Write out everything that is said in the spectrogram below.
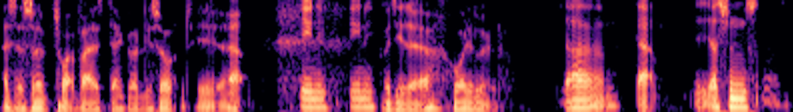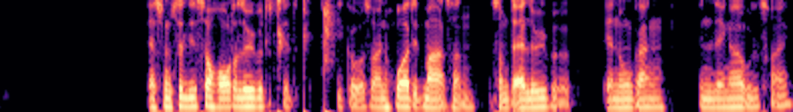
altså, så tror jeg faktisk, det har gået lige sundt i, Ja. ja. Enig, enig. på de der hurtige løb. Jeg, ja, jeg synes... Jeg synes, det er lige så hårdt at løbe et, i går så en hurtigt maraton, som det er at løbe ja, nogle gange en længere ultra, ikke?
